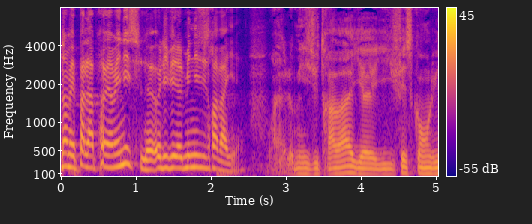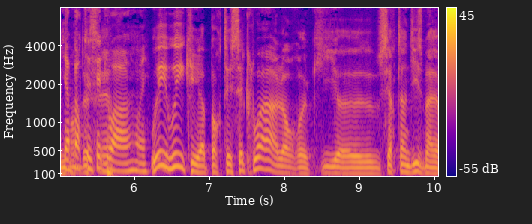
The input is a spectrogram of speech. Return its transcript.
Non, mais pas la première ministre. Le, le ministre du Travail. le ministre du Travail, euh, il fait ce qu'on lui demande. Qui a porté cette loi, hein, oui. Oui, oui, qui a porté cette loi. Alors, euh, qui euh, certains disent, bah,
